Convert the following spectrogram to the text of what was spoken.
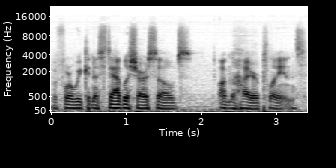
before we can establish ourselves on the higher planes.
